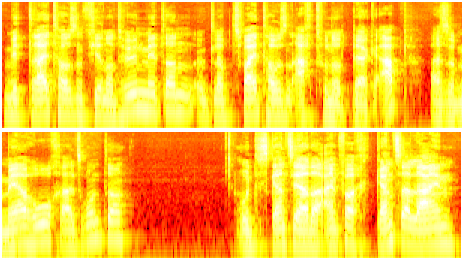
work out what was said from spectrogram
mit 3400 Höhenmetern und glaube 2800 bergab, also mehr hoch als runter. Und das Ganze hat er einfach ganz allein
